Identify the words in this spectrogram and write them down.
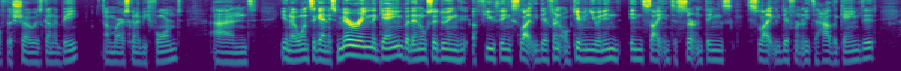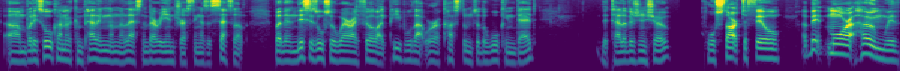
of the show is going to be and where it's going to be formed. And you know, once again, it's mirroring the game, but then also doing a few things slightly different or giving you an in- insight into certain things slightly differently to how the game did. Um, but it's all kind of compelling nonetheless and very interesting as a setup. But then this is also where I feel like people that were accustomed to The Walking Dead, the television show, will start to feel a bit more at home with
